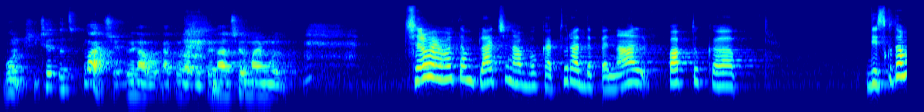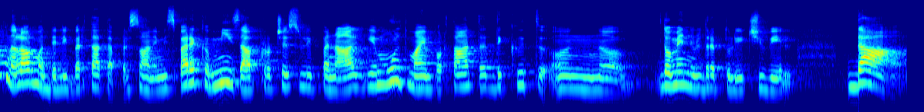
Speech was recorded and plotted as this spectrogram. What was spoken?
Bun, și ce îți place în avocatura de penal cel mai mult? Cel mai mult îmi place în avocatura de penal faptul că discutăm până la urmă de libertatea persoanei. Mi se pare că miza procesului penal e mult mai importantă decât în uh, domeniul dreptului civil. Da,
